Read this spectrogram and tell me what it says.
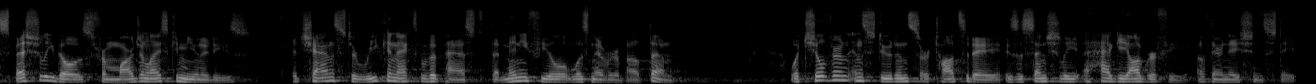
especially those from marginalized communities, a chance to reconnect with a past that many feel was never about them. What children and students are taught today is essentially a hagiography of their nation state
